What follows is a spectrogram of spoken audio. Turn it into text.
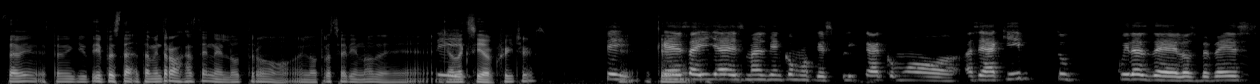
Está bien, está bien cute. Y pues ta- también trabajaste en el otro, en la otra serie, ¿no? De Sí. Galaxy of Creatures. Sí, que- que es ahí ya es más bien como que explica cómo, o sea, aquí tú cuidas de los bebés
